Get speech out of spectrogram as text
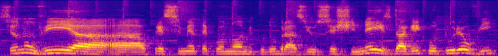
Se eu não vi a, a, o crescimento econômico do Brasil ser chinês, da agricultura eu vi.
